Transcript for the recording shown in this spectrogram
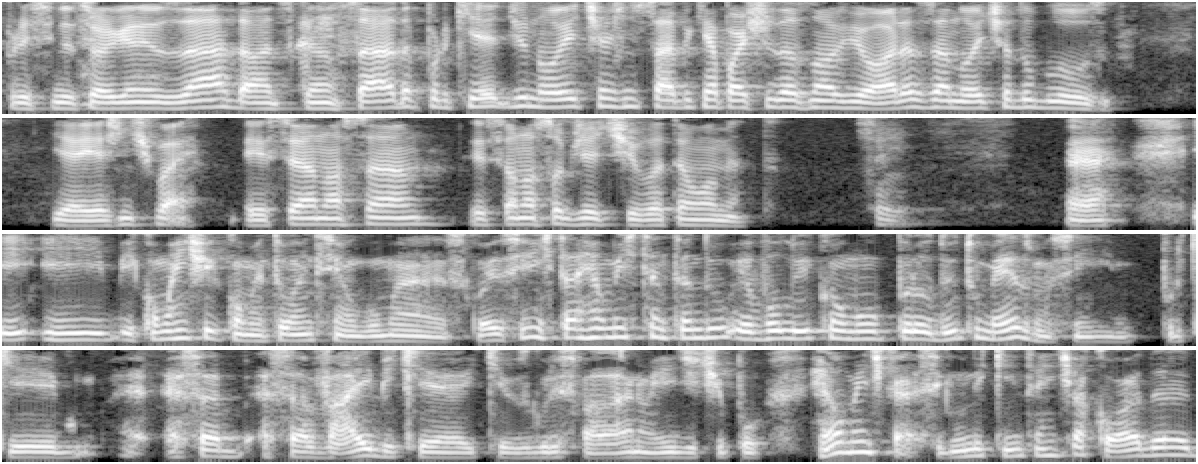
Precisa se organizar, dar uma descansada, porque de noite a gente sabe que a partir das 9 horas a noite é do blues. E aí a gente vai. Esse é, a nossa, esse é o nosso objetivo até o momento. Sim. É, e, e, e, como a gente comentou antes em algumas coisas, assim, a gente está realmente tentando evoluir como produto mesmo, assim, porque essa, essa vibe que, é, que os guris falaram aí de tipo, realmente, cara, segunda e quinta a gente acorda,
